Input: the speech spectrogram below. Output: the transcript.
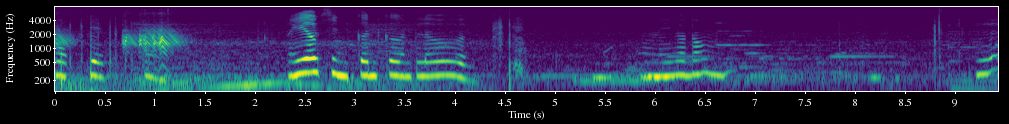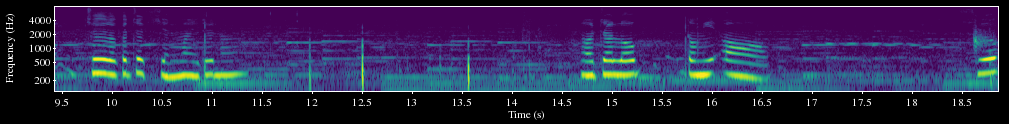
หกเจ็ดแปดอันนี้เราเขียนเกินเกินๆไปเลย อันนี้เราต้องเอ๊ะชื่อเราก็จะเขียนใหม่ด้วยนะ เราจะลบตรงนี้ออกชึบ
